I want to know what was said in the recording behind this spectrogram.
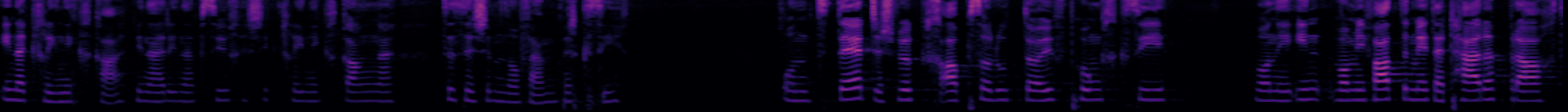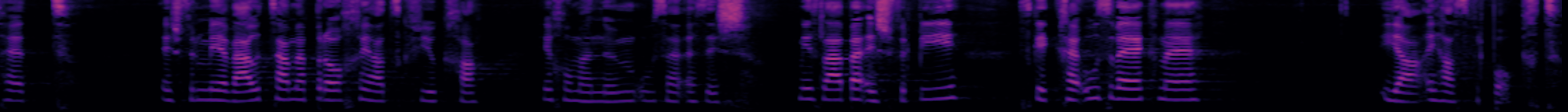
in eine Klinik gehen. Ich bin dann in eine psychische Klinik gegangen. Das war im November. Und dort war wirklich absolut Tiefpunkt, wo, ich ihn, wo mein Vater mich dort hergebracht hat, ist für mich eine Welt zusammengebrochen. Ich hatte das Gefühl, ich komme nicht mehr raus. Es ist, mein Leben ist vorbei. Es gibt keinen Ausweg mehr. Ja, ich habe es verbockt.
